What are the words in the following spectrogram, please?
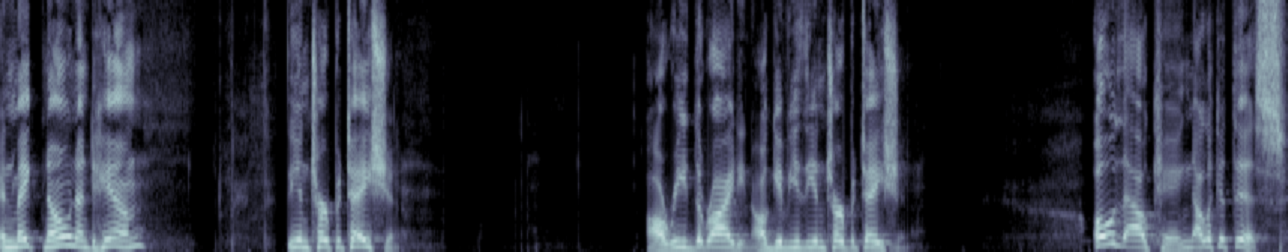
and make known unto him the interpretation. I'll read the writing, I'll give you the interpretation. O thou king, now look at this.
